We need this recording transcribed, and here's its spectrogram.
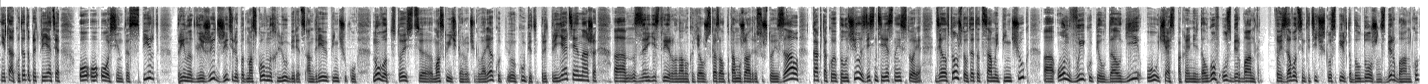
Итак, вот это предприятие ООО «Синтез Спирт» принадлежит жителю подмосковных Люберец Андрею Пинчуку. Ну вот, то есть э, москвич, короче говоря, э, купит предприятие наше. Э, зарегистрировано оно, как я уже сказал, по тому же адресу, что и ЗАО. Как такое получилось? Здесь интересная история. Дело в том, что вот этот самый Пинчук, э, он выкупил долги у, часть, по крайней мере, долгов у Сбербанка. То есть завод синтетического спирта был должен Сбербанку.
